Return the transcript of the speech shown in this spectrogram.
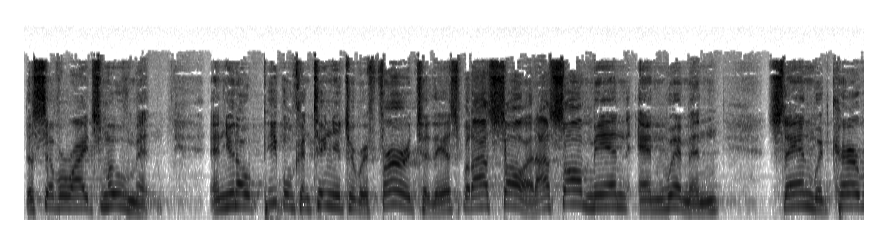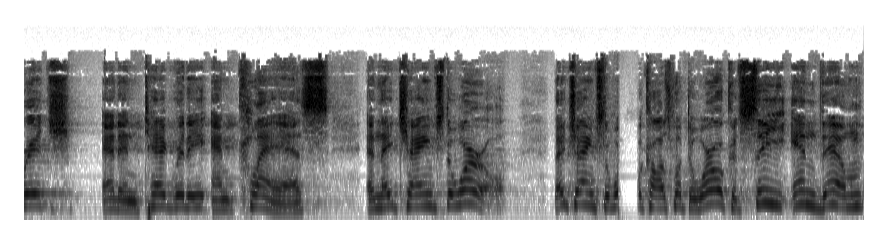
the civil rights movement. And you know, people continue to refer to this, but I saw it. I saw men and women stand with courage and integrity and class, and they changed the world. They changed the world because what the world could see in them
